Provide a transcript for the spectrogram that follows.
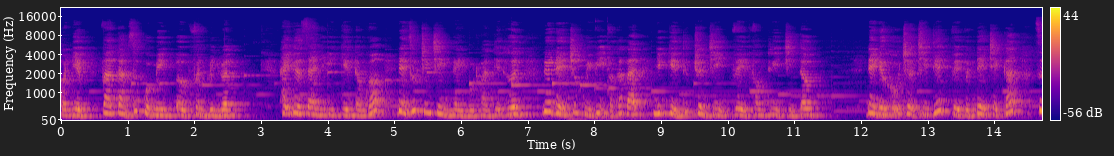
quan điểm và cảm xúc của mình ở phần bình luận. Hãy đưa ra những ý kiến đóng góp để giúp chương trình ngày một hoàn thiện hơn, đưa đến cho quý vị và các bạn những kiến thức chuẩn chỉ về phong thủy chính tông. Để được hỗ trợ chi tiết về vấn đề chạy cát, sử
